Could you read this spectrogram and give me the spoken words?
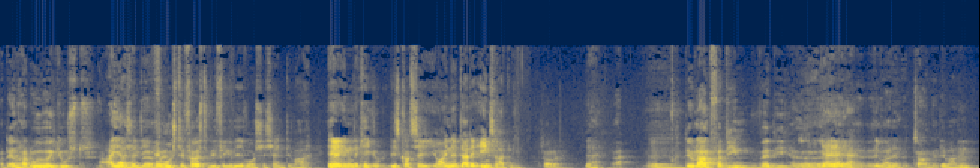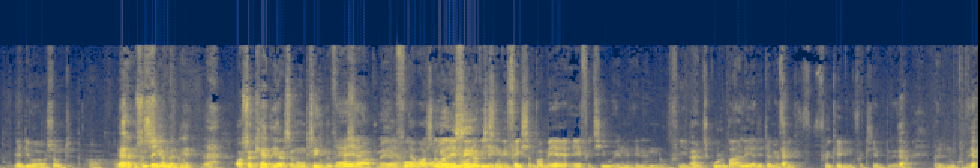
Og den har du jo ikke just. Nej, altså, det, hvert jeg kan huske det første, vi fik at vide, vores sergeant, det var. Herinde, det kan I lige så godt se, i øjnene, der er det ensretning. Sådan. Ja. Ja. Øh, Det er jo langt fra din værdi. Øh, Ja, ja, ja, det var det. øh, Tanke. det var det. Mm. Men det var jo sundt. Og, og, Ja, men så siger man det. Ja. Og så kan de altså nogle ting ved forsvaret med ja, at men få Der var også noget af den undervisning, ting. vi fik, som var mere effektiv end, end anden. Fordi Ja. ja. man skulle bare lære det der med Ja. fly, flykending for eksempel, eller Ja. hvad det nu kunne Ja.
